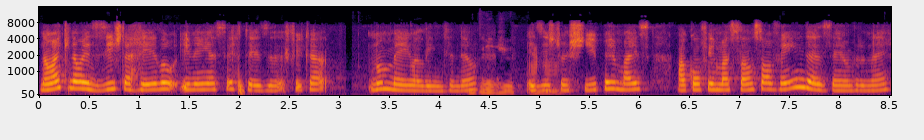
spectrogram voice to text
não é que não exista Halo e nem a certeza. Fica no meio ali, entendeu? Entendi. Existe um shipper, mas a confirmação só vem em dezembro, né?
